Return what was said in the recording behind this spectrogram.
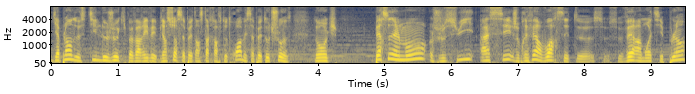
il y a plein de styles de jeux qui peuvent arriver. Bien sûr, ça peut être un StarCraft 3, mais ça peut être autre chose. Donc, Personnellement, je suis assez, je préfère voir euh, ce, verre à moitié plein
